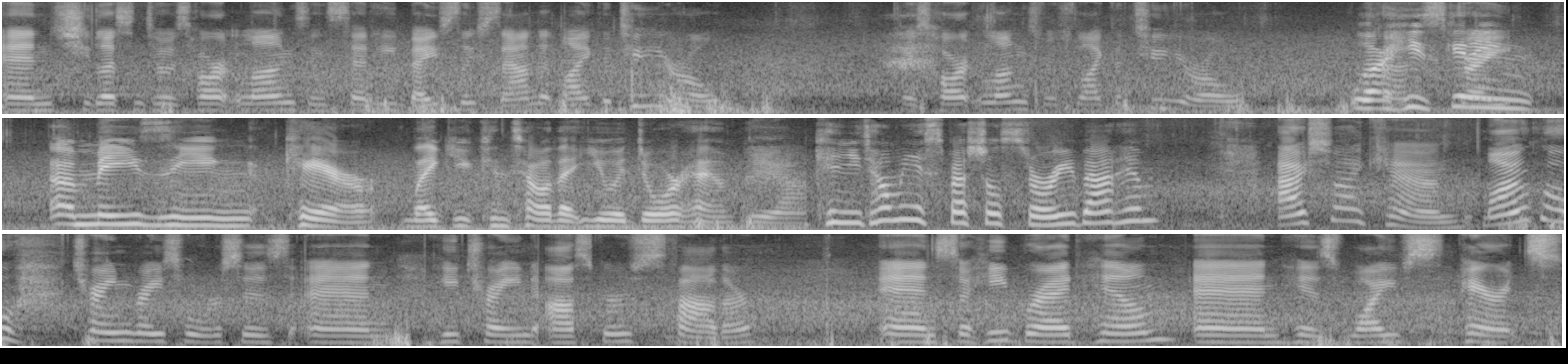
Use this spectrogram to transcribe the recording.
and she listened to his heart and lungs and said he basically sounded like a two-year-old. His heart and lungs was like a two-year-old. Well, he's getting amazing care. Like you can tell that you adore him. Yeah. Can you tell me a special story about him? Actually, I can. My uncle trained race horses and he trained Oscar's father. And so he bred him and his wife's parents'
